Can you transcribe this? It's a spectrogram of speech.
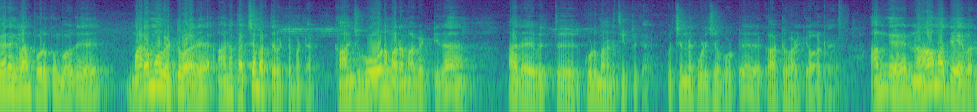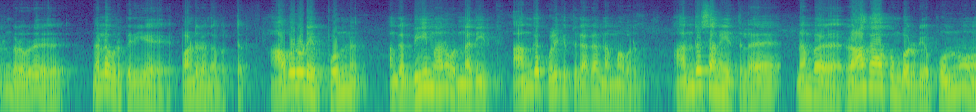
விறகுலாம் பொறுக்கும்போது மரமும் வெட்டுவார் ஆனால் பச்சை மரத்தை வெட்ட மாட்டார். காஞ்சு போன மரமாக வெட்டி தான் அதை விற்று குடும்பம் நடத்திட்டு இருக்கார் ஒரு சின்ன குடிச்சை போட்டு காட்டு வாழ்க்கை வாழ்கிறார் அங்கே நாமதேவருங்கிறவர் நல்ல ஒரு பெரிய பாண்டுரங்க பக்தர். அவருடைய பொண்ணு அங்கே பீமான்னு ஒரு நதி இருக்குது அங்கே குளிக்கிறதுக்காக அந்த அம்மா வருது. அந்த சமயத்தில் நம்ம ராகா கும்பருடைய பொண்ணும்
